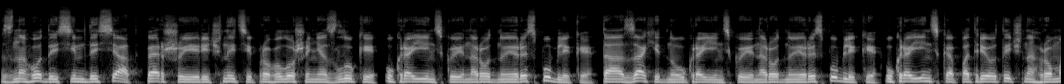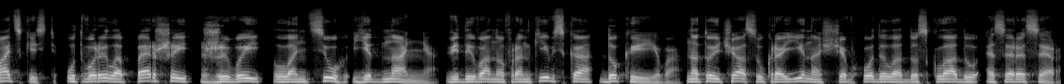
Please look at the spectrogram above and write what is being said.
з нагоди 71-ї річниці проголошення злуки Української Народної Республіки та Західноукраїнської Народної Республіки. Українська патріотична громадськість утворила перший живий ланцюг єднання від Івано-Франківська до Києва. На той час Україна ще входила до складу СРСР.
